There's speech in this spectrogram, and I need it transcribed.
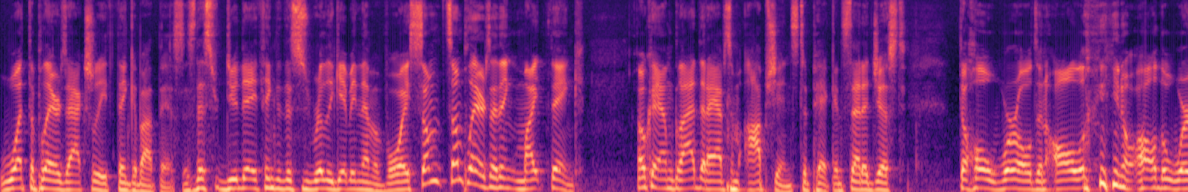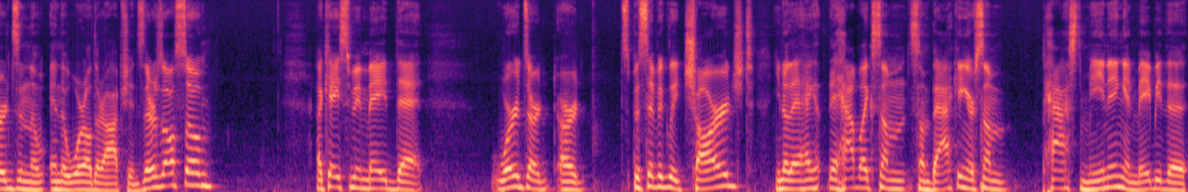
what the players actually think about this. Is this do they think that this is really giving them a voice? Some some players I think might think, okay, I'm glad that I have some options to pick instead of just the whole world and all you know all the words in the in the world are options. There's also a case to be made that words are are specifically charged. You know, they ha- they have like some some backing or some past meaning, and maybe the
